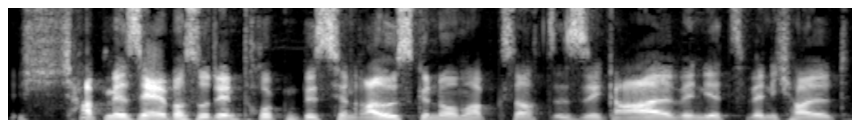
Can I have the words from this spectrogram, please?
ich habe mir selber so den Druck ein bisschen rausgenommen, habe gesagt, ist egal, wenn jetzt, wenn ich halt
